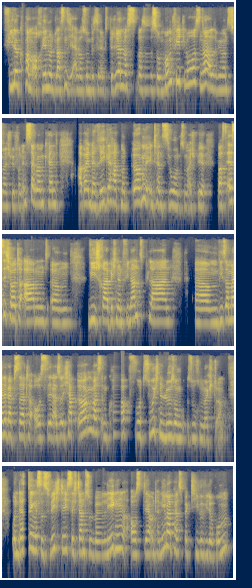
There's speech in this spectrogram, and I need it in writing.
viele kommen auch hin und lassen sich einfach so ein bisschen inspirieren, was, was ist so im Homefeed los, ne? also wie man es zum Beispiel von Instagram kennt. Aber in der Regel hat man irgendeine Intention, zum Beispiel, was esse ich heute Abend, ähm, wie schreibe ich einen Finanzplan, ähm, wie soll meine Webseite aussehen? Also ich habe irgendwas im Kopf, wozu ich eine Lösung suchen möchte. Und deswegen ist es wichtig, sich dann zu überlegen, aus der Unternehmerperspektive wiederum,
